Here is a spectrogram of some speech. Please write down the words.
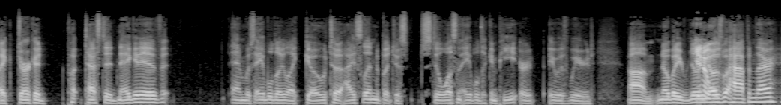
like Derke had put, tested negative and was able to like go to Iceland, but just still wasn't able to compete, or it was weird. Um, nobody really You know- knows what happened there.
